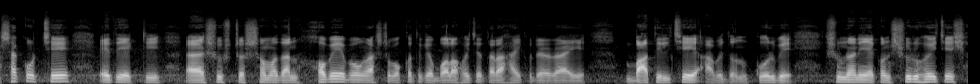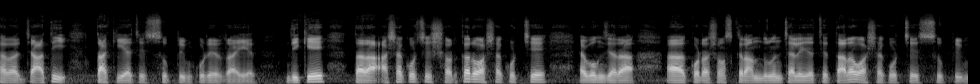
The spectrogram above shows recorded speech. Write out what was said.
আশা করছে এতে একটি সুষ্ঠু সমাধান হবে এবং রাষ্ট্রপক্ষ থেকে বলা হয়েছে তারা হাইকোর্টের রায়ে বাতিল চেয়ে আবেদন করবে। শুনানি এখন শুরু হয়েছে, সারা জাতি তাকিয়ে আছে সুপ্রিম কোর্টের রায়ের দিকে তারা আশা করছে, সরকারও আশা করছে এবং যারা কোটা সংস্কার আন্দোলন চালিয়ে যাচ্ছে তারাও আশা করছে সুপ্রিম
